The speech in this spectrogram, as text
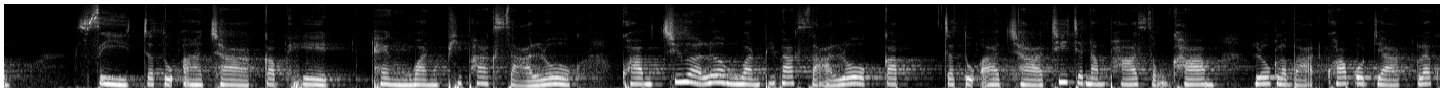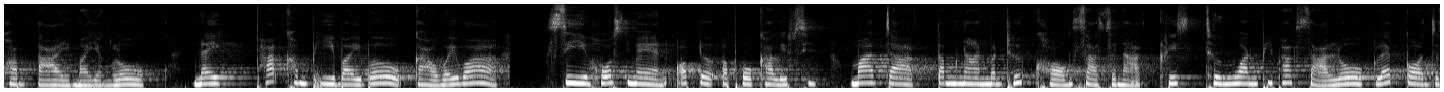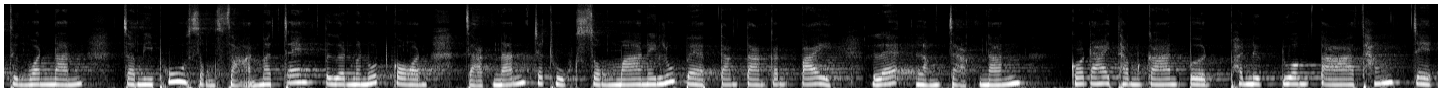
4. จตุอาชากับเหตุ แห่งวันพิพากษาโลก ความเชื่อเรื่องวันพิพากษาโลกกับจตุอาชาที่จะนำพาสงคราม โรคระบาด ความอดอยากและความตายมายังโลก ใน ระคัมภีร์ไบเบิลกล่าวไว้ว่า Sea Horsemen of the Apocalypse มาจากตำนานบันทึกของศาสนาคริสต์ถึงวันพิพากษาโลกและก่อนจะถึงวันนั้น จะมีผู้ส่งสารมาแจ้งเตือนมนุษย์ก่อน จากนั้นจะถูกส่งมาในรูปแบบต่างๆกันไป และหลังจากนั้นก็ได้ทำการเปิดผนึกดวงตาทั้งเจ็ด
